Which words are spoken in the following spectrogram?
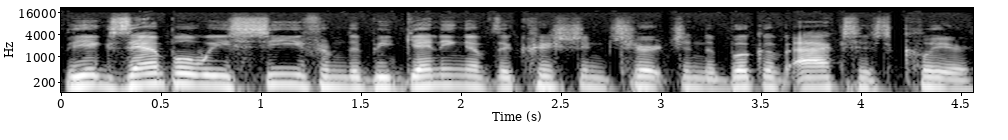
The example we see from the beginning of the Christian church in the book of Acts is clear.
